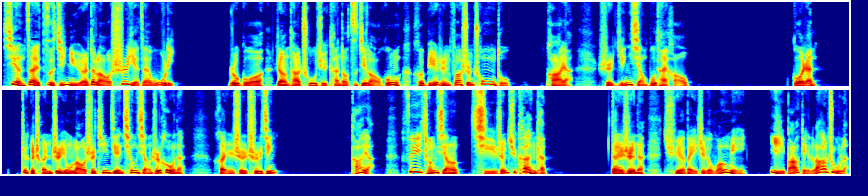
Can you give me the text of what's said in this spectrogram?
现在自己女儿的老师也在屋里，如果让她出去看到自己老公和别人发生冲突，怕呀是影响不太好。果然，这个陈志勇老师听见枪响之后呢，很是吃惊，他呀非常想起身去看看，但是呢却被这个王敏一把给拉住了。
